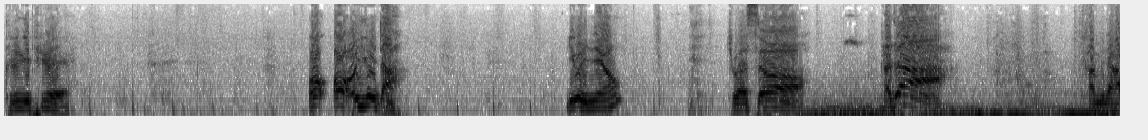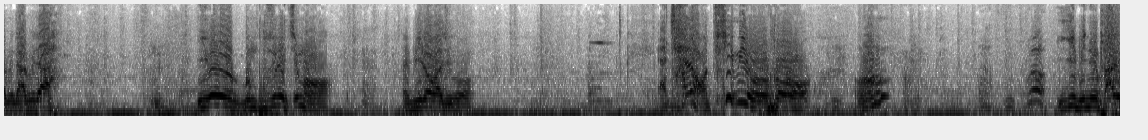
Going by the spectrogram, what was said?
그런 게 필요해. 어, 어, 어, 이거 있다. 이거 있네요. 좋았어. 가자. 갑니다, 갑니다, 갑니다. 이걸로 문 부수겠지 뭐. 밀어가지고. 야 차를 어떻게 밀어? 어? 이게 미는 게 빠르.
